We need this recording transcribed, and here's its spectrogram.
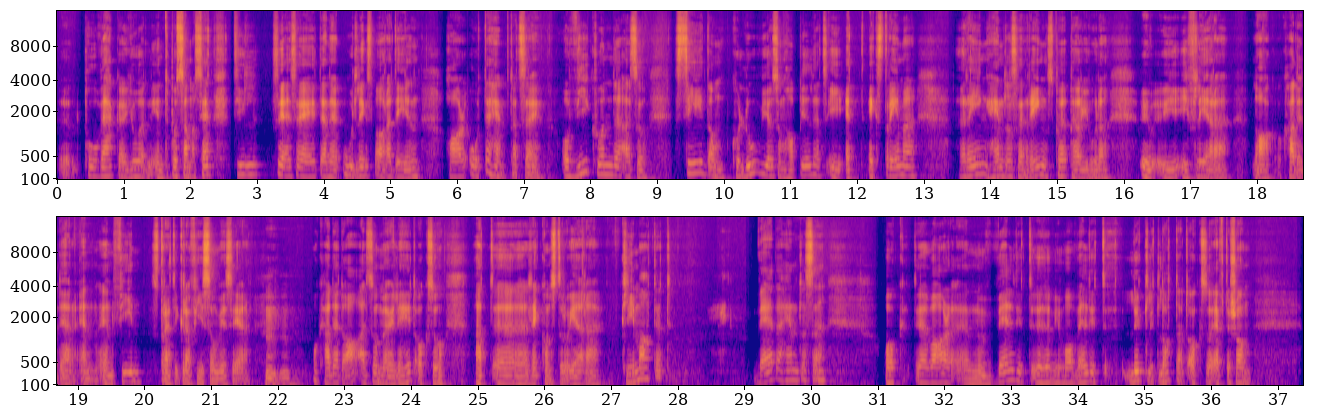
eh, påverkar jorden inte på samma sätt till den odlingsbara delen har återhämtat sig. Och vi kunde alltså se de koluvier som har bildats i ett extrema regnhändelser, regnsperioder i, i flera lag och hade där en, en fin stratigrafi som vi ser. Mm. Och hade då alltså möjlighet också att eh, rekonstruera klimatet, väderhändelser och det var en väldigt, eh, vi var väldigt lyckligt lottat också eftersom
